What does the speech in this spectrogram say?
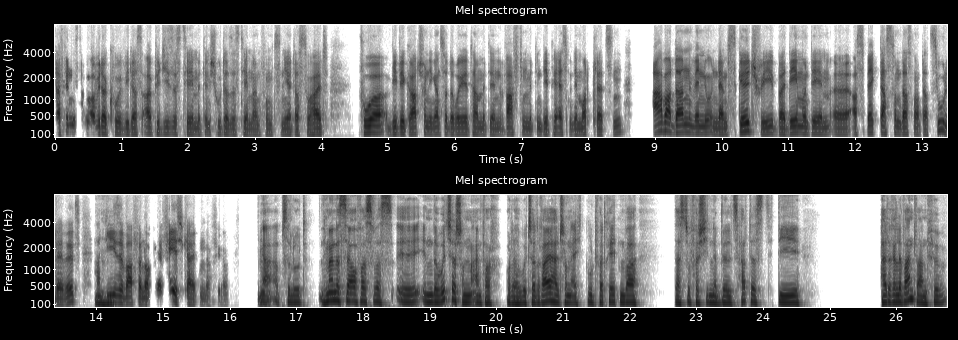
da finde ich's aber auch wieder cool, wie das RPG-System mit dem Shooter-System dann funktioniert, dass du halt pur, wie wir grad schon die ganze Zeit darüber geredet haben, mit den Waffen, mit den DPS, mit den Mod-Plätzen, aber dann, wenn du in deinem Skill-Tree bei dem und dem, äh, Aspekt das und das noch dazu levelst, hat Mhm. diese Waffe noch mehr Fähigkeiten dafür. Ja, absolut. Ich meine, das ist ja auch was, was, äh, in The Witcher schon einfach oder Witcher 3 halt schon echt gut vertreten war, dass du verschiedene Builds hattest, die halt relevant waren für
